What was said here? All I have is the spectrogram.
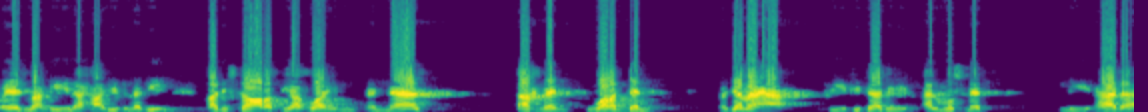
ويجمع فيه الأحاديث التي قد اشتهرت في أفواه الناس أخذا وردا. فجمع في كتابه المسند لهذا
